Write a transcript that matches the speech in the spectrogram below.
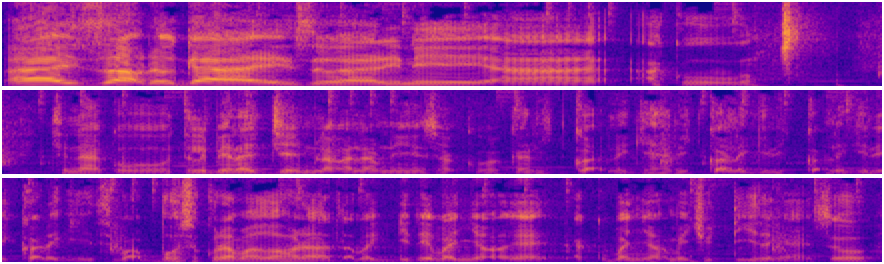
Hai, sup though guys. So hari ni uh, aku macam mana aku terlebih rajin pula malam ni. So aku akan record lagi. Record lagi, record lagi, record lagi. Sebab bos aku dah marah dah. Tak bagi dia banyak kan Aku banyak ambil cuti sangat. So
